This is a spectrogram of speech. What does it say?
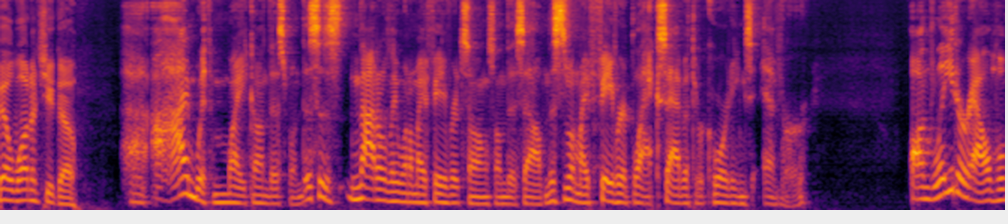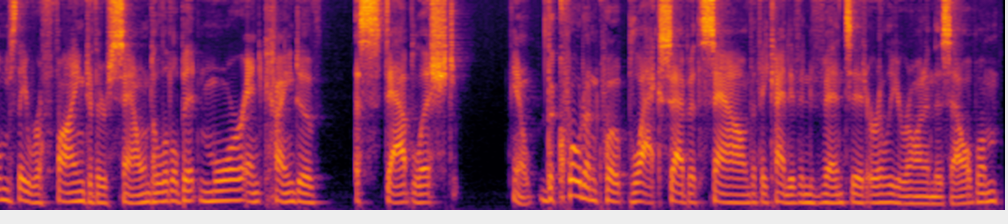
Phil, why don't you go? I- I'm with Mike on this one. This is not only one of my favorite songs on this album, this is one of my favorite Black Sabbath recordings ever. On later albums, they refined their sound a little bit more and kind of established, you know, the quote unquote Black Sabbath sound that they kind of invented earlier on in this album.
